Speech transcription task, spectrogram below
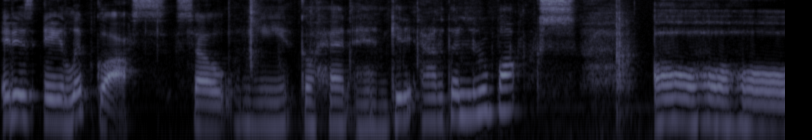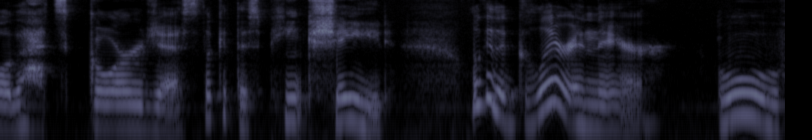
It is a lip gloss. So let me go ahead and get it out of the little box. Oh, that's gorgeous. Look at this pink shade. Look at the glitter in there. Ooh.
